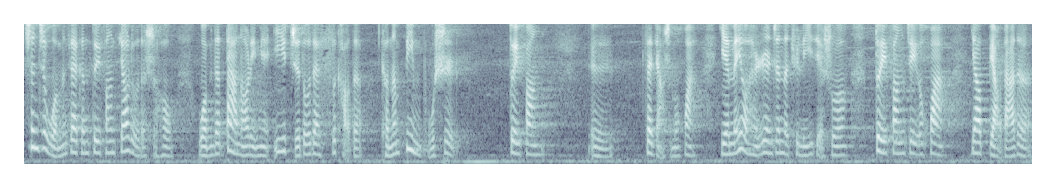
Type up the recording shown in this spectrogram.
甚至我们在跟对方交流的时候，我们的大脑里面一直都在思考的，可能并不是对方。呃，在讲什么话，也没有很认真的去理解说对方这个话要表达的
